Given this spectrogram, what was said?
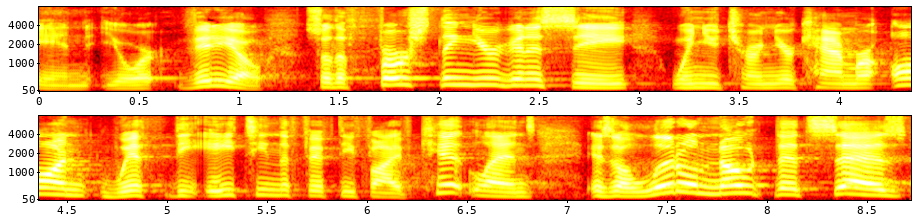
in your video. So the first thing you're gonna see when you turn your camera on with the 18 to 55 kit lens is a little note that says,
